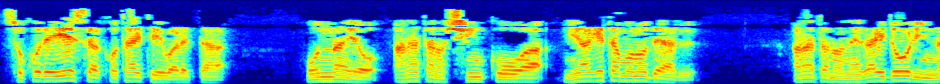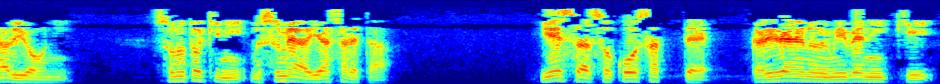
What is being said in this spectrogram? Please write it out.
そこでイエスは答えて言われた。女よ、あなたの信仰は見上げたものである。あなたの願い通りになるように。その時に娘は癒された。イエスはそこを去ってガリラヤの海辺に行き、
